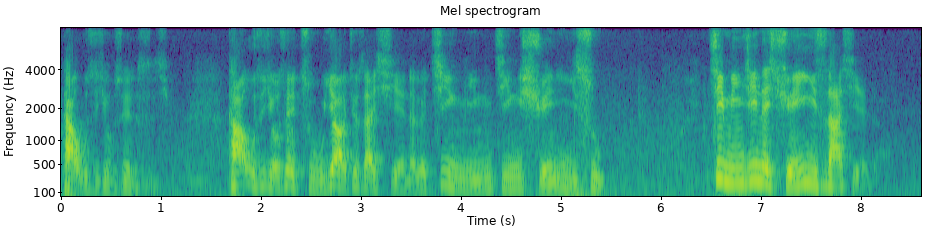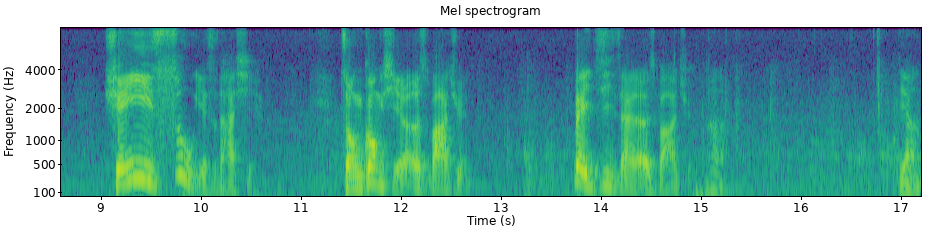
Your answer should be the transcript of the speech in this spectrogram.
他五十九岁的事情。他五十九岁，主要就在写那个《净明经玄义术》。《净明经》的玄义是他写的，玄义术也是他写的，总共写了二十八卷，被记载了二十八卷。啊，这样。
